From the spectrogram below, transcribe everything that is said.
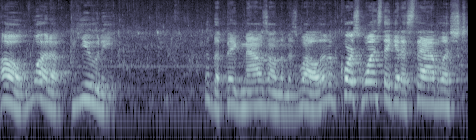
Oh, what a beauty. Look at the big mouths on them as well. And of course, once they get established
